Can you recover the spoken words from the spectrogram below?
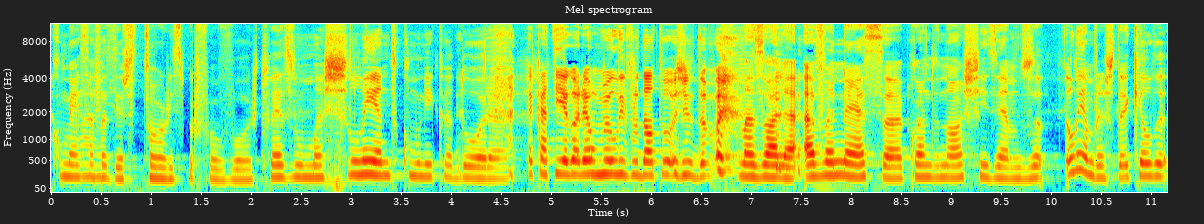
Começa a Ai. fazer stories, por favor. Tu és uma excelente comunicadora. A Cati agora é o meu livro de autoajuda. Mas olha, a Vanessa, quando nós fizemos. a- Lembras daquele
